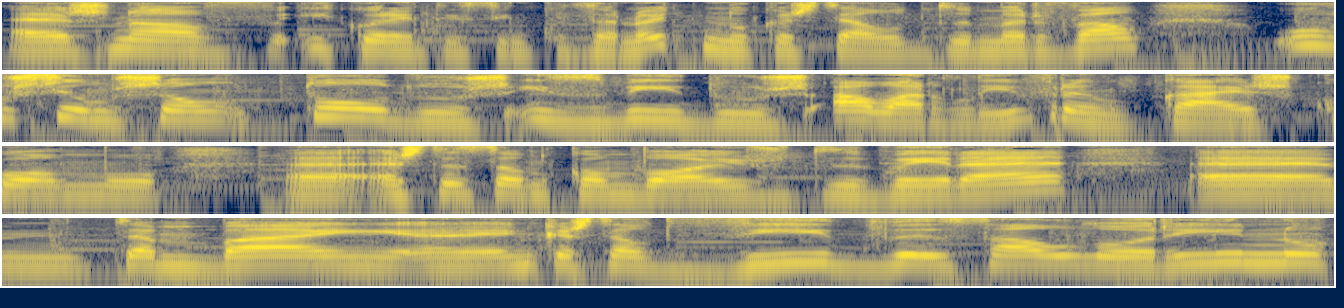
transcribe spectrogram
as 9h45 da noite, no Castelo de Marvão. Os filmes são todos exibidos ao ar livre, em locais como uh, a Estação de Comboios de Beirã, uh, também uh, em Castelo de Vide, Sal Lourino,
